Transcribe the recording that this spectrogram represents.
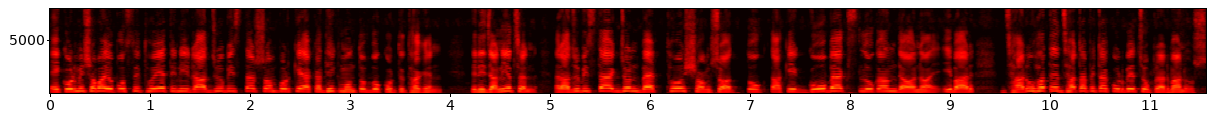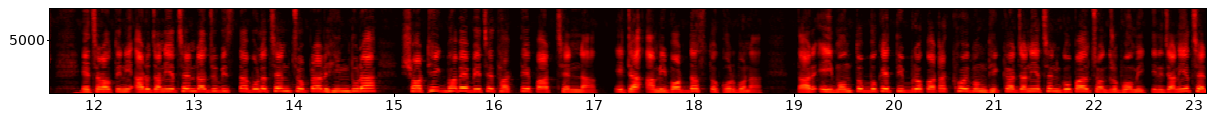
এই কর্মী সভায় উপস্থিত হয়ে তিনি রাজু বিস্তার সম্পর্কে একাধিক মন্তব্য করতে থাকেন। তিনি জানিয়েছেন, রাজু বিস্তা একজন ব্যর্থ সংসদ, তো তাকে গো ব্যাক স্লোগান দেওয়া নয়। এবার ঝাড়ু হাতে ঝাঁটাপিটা করবে চোপড়ার মানুষ। এছাড়াও তিনি আরও জানিয়েছেন, রাজু বিস্তা বলেছেন, চোপড়ার হিন্দুরা সঠিকভাবে বেঁচে থাকতে পারছেন না। এটা আমি বরদাস্ত করব না। তার এই মন্তব্যকে তীব্র কটাক্ষ এবং ধিক্কার জানিয়েছেন গোপাল চন্দ্র ভৌমিক। তিনি জানিয়েছেন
